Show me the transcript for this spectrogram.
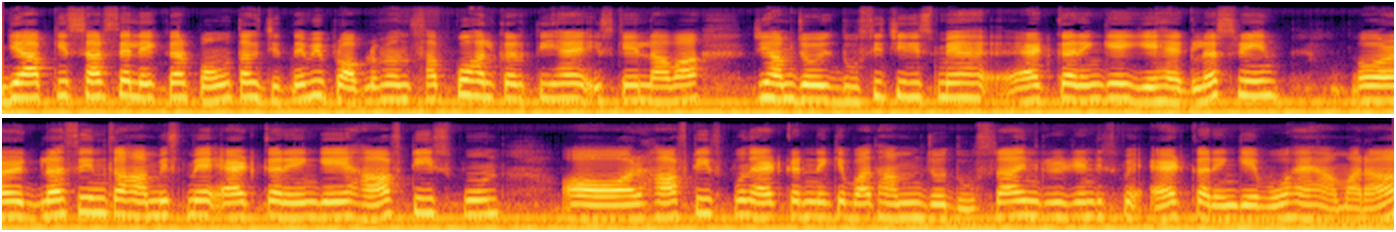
ये आपकी सर से लेकर पाँव तक जितने भी प्रॉब्लम है, उन सबको हल करती है। इसके अलावा जी हम जो दूसरी चीज़ इसमें ऐड करेंगे, ये है ग्लसरीन और ग्लसरीन का हम इसमें ऐड करेंगे हाफ़ टी स्पून और हाफ़ टी स्पून ऐड करने के बाद हम जो दूसरा इंग्रेडिएंट इसमें ऐड करेंगे, वो है हमारा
